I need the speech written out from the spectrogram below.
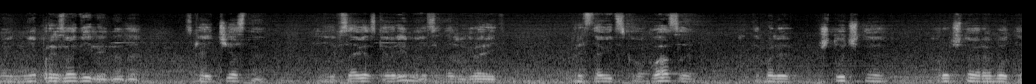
мы не производили, надо сказать честно, и в советское время, если даже говорить представительского класса, это были штучные, ручной работы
